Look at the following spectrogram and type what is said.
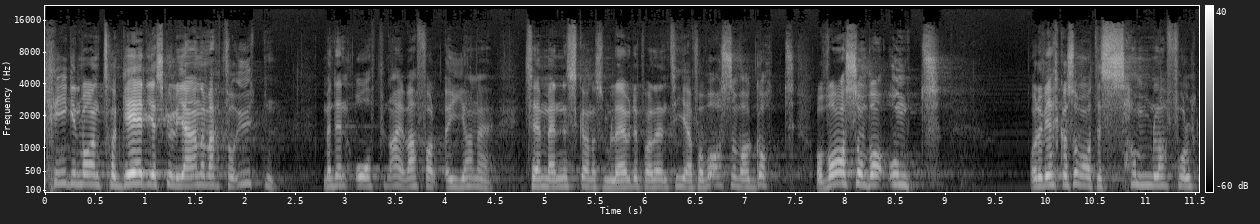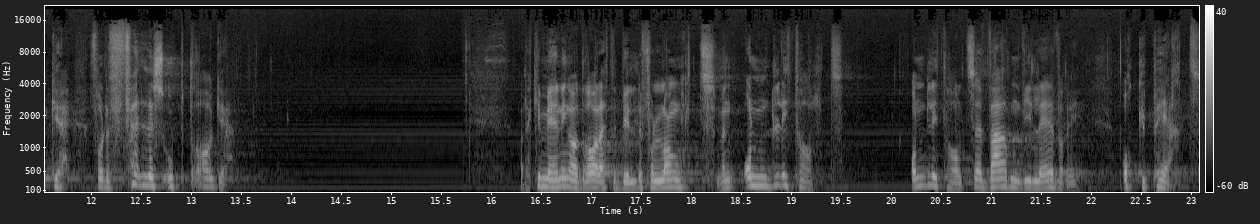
krigen var en tragedie, skulle gjerne vært foruten. Men den åpna i hvert fall øynene til menneskene som levde på den tida, for hva som var godt, og hva som var ondt. Og det virker som at det samla folket for det felles oppdraget. Og Det er ikke meninga å dra dette bildet for langt, men åndelig talt åndelig talt så er verden vi lever i, okkupert.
